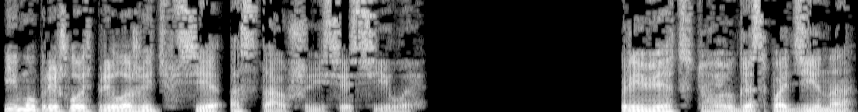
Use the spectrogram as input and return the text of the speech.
ему пришлось приложить все оставшиеся силы. «Приветствую, господина!»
